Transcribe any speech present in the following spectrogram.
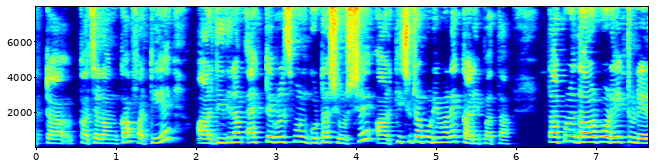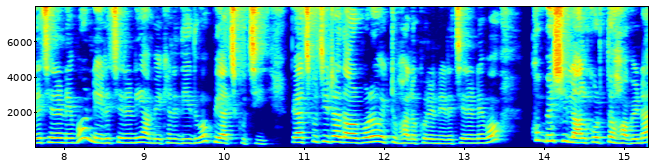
একটা কাঁচা লঙ্কা ফাটিয়ে, আর দিয়ে দিলাম এক টেবিল স্পুন গোটা সর্ষে, আর কিছুটা পরিমাণে কারি পাতা। তারপরে দেওয়ার পরে একটু নেড়ে চেড়ে নেব। নেড়ে চেড়ে নিয়ে আমি এখানে দিয়ে দেবো পেঁয়াজ কুচি। পেঁয়াজ কুচিটা দেওয়ার পরেও একটু ভালো করে নেড়ে চেড়ে নেব। খুব বেশি লাল করতে হবে না।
